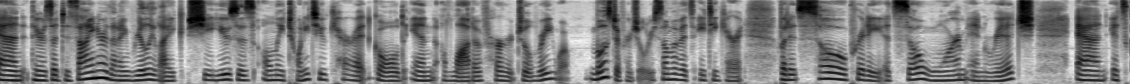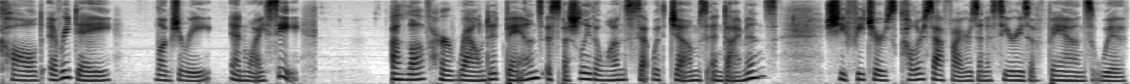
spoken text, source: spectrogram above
And there's a designer that I really like. She uses only 22 karat gold in a lot of her jewelry. Well, most of her jewelry. Some of it's 18 karat, but it's so pretty. It's so warm and rich. And it's called Everyday Luxury NYC. I love her rounded bands, especially the ones set with gems and diamonds. She features color sapphires in a series of bands with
